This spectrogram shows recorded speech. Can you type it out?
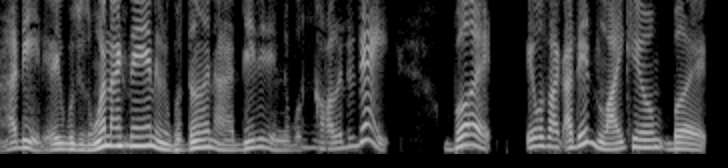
I did. It It was just one night stand, and it was done. I did it, and it was Mhm. call it a day. But it was like I didn't like him, but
